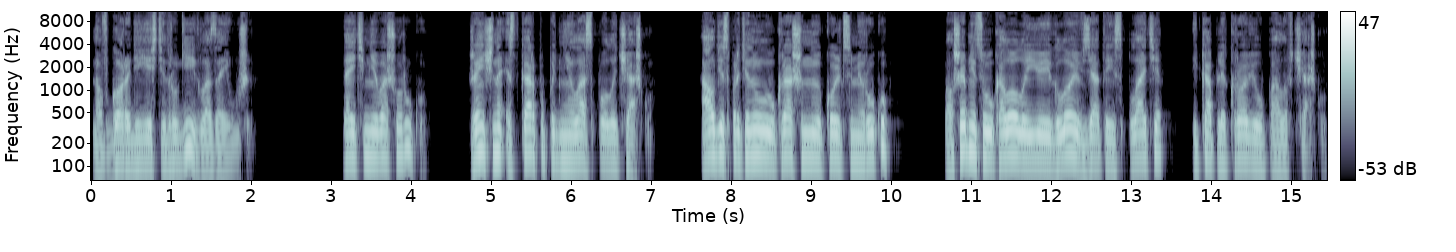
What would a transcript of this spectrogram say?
Но в городе есть и другие глаза и уши. Дайте мне вашу руку. Женщина Эсткарпа подняла с пола чашку. Алдис протянула украшенную кольцами руку. Волшебница уколола ее иглой, взятой из платья, и капля крови упала в чашку.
